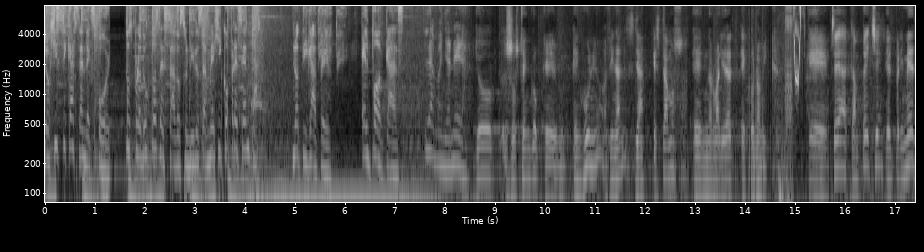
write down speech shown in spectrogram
Logística Send Export. Tus productos de Estados Unidos a México presenta Notigape, el podcast. La mañanera. Yo sostengo que en junio, a finales, ya estamos en normalidad económica que sea Campeche el primer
